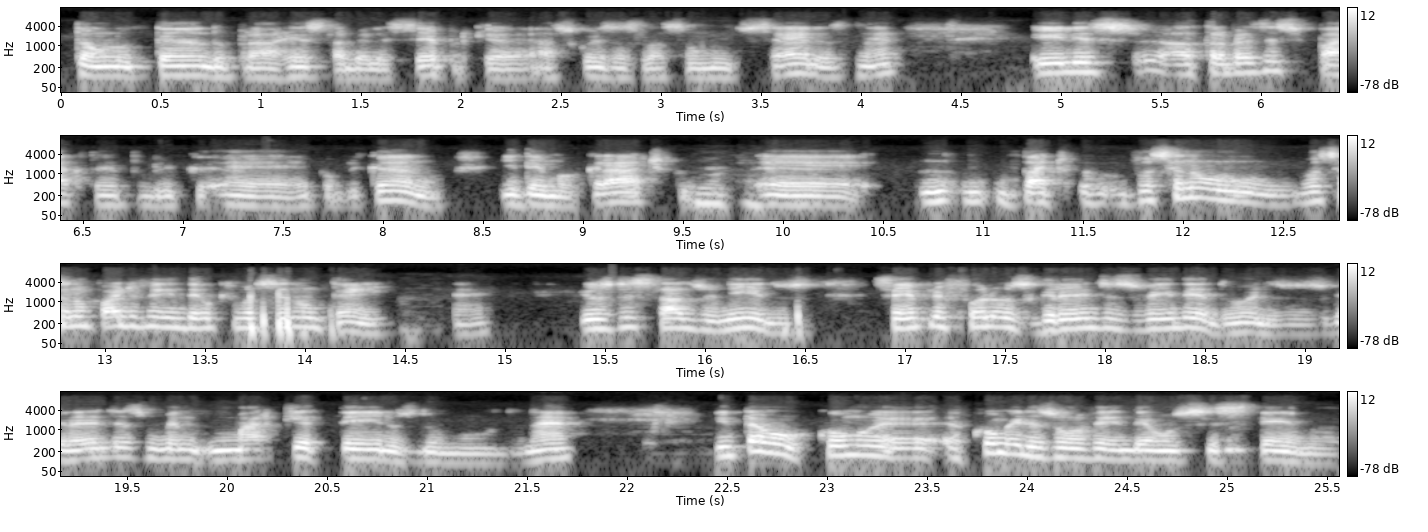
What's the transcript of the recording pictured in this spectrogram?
estão lutando para restabelecer, porque as coisas lá são muito sérias, né? Eles, através desse pacto é, republicano e democrático, é, você não você não pode vender o que você não tem? E os Estados Unidos sempre foram os grandes vendedores, os grandes marqueteiros do mundo, né? Então, como, é, como eles vão vender um sistema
